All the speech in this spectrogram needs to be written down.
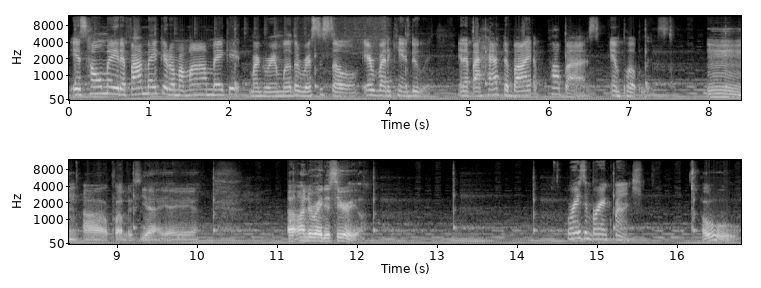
It's homemade if I make it or my mom make it. My grandmother, rest her soul. Everybody can't do it. And if I have to buy it, Popeyes and Publix. Mm. Oh, Publix. Yeah, yeah, yeah, yeah. Uh, underrated cereal. Raisin Bran Crunch. Oh,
